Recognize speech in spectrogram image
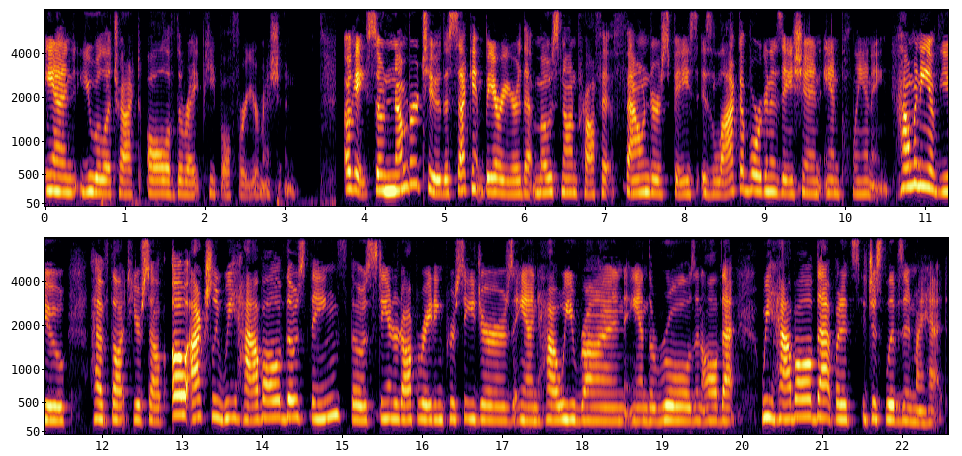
And you will attract all of the right people for your mission. Okay, so number two, the second barrier that most nonprofit founders face is lack of organization and planning. How many of you have thought to yourself, oh, actually, we have all of those things, those standard operating procedures and how we run and the rules and all of that? We have all of that, but it's, it just lives in my head.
